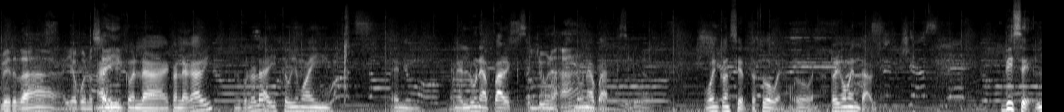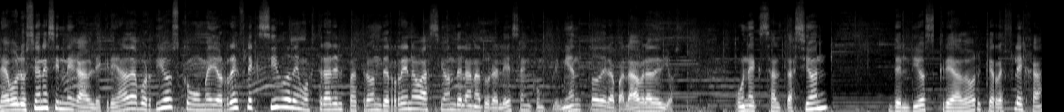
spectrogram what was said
¿Verdad? Ahí a Buenos ahí Aires. con la, con la Gaby, mi polola, ahí estuvimos ahí en, en el Luna Park. Luna. Ah, Luna Park. sí. Buen concierto, estuvo bueno, muy bueno, recomendable. Dice, la evolución es innegable, creada por Dios como medio reflexivo de mostrar el patrón de renovación de la naturaleza en cumplimiento de la palabra de Dios. Una exaltación del Dios creador que refleja,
